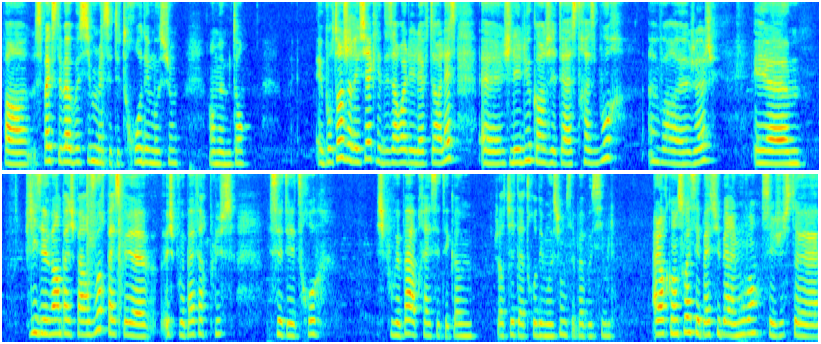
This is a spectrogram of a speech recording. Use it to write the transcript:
Enfin, c'est pas que c'était pas possible, mais c'était trop d'émotions en même temps. Et pourtant, j'ai réussi avec Les Désarrois les Lefterless. Euh, je l'ai lu quand j'étais à Strasbourg, hein, voir euh. Et euh, je lisais 20 pages par jour parce que euh, je pouvais pas faire plus. C'était trop. Je pouvais pas après, c'était comme. Genre, tu t'as trop d'émotions, c'est pas possible. Alors qu'en soi, c'est pas super émouvant, c'est juste. euh,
